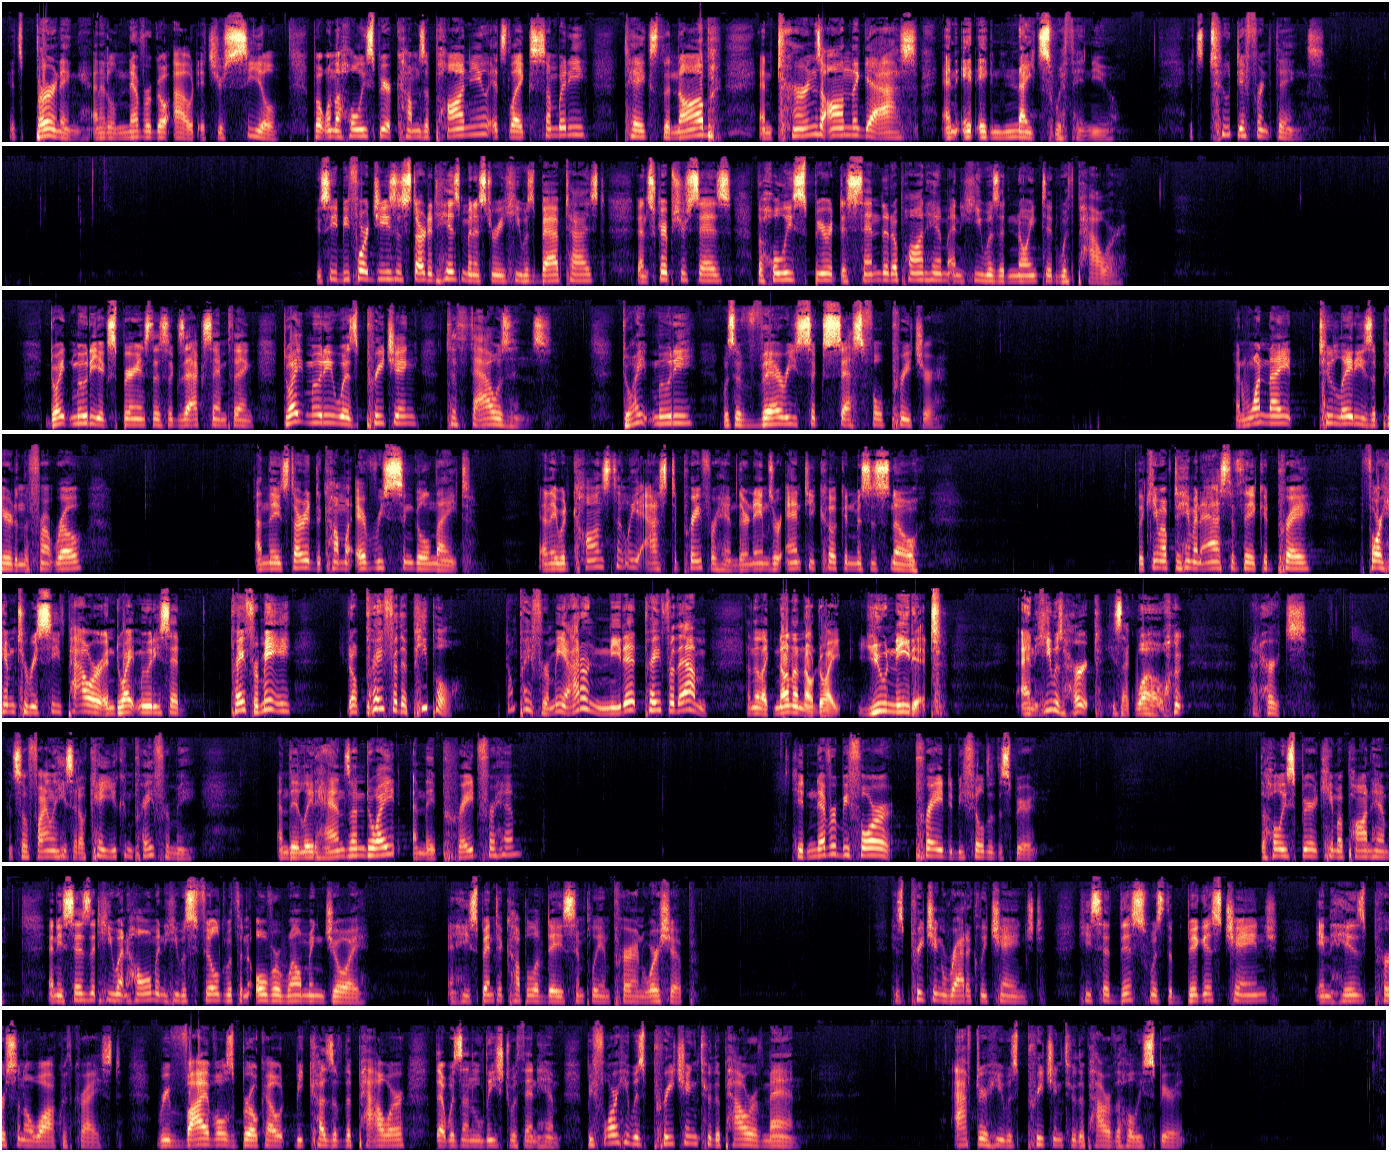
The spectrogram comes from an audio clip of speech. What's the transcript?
It's burning and it'll never go out. It's your seal. But when the Holy Spirit comes upon you, it's like somebody takes the knob and turns on the gas and it ignites within you. It's two different things. You see, before Jesus started his ministry, he was baptized, and scripture says the Holy Spirit descended upon him and he was anointed with power. Dwight Moody experienced this exact same thing. Dwight Moody was preaching to thousands. Dwight Moody was a very successful preacher. And one night, two ladies appeared in the front row, and they started to come every single night and they would constantly ask to pray for him. Their names were Auntie Cook and Mrs. Snow. They came up to him and asked if they could pray for him to receive power, and Dwight Moody said, Pray for me. Don't pray for the people. Don't pray for me. I don't need it. Pray for them. And they're like, No, no, no, Dwight. You need it. And he was hurt. He's like, Whoa, that hurts. And so finally he said, Okay, you can pray for me. And they laid hands on Dwight and they prayed for him. He had never before prayed to be filled with the Spirit. The Holy Spirit came upon him, and he says that he went home and he was filled with an overwhelming joy. And he spent a couple of days simply in prayer and worship. His preaching radically changed. He said this was the biggest change in his personal walk with Christ. Revivals broke out because of the power that was unleashed within him. Before he was preaching through the power of man, after he was preaching through the power of the Holy Spirit.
